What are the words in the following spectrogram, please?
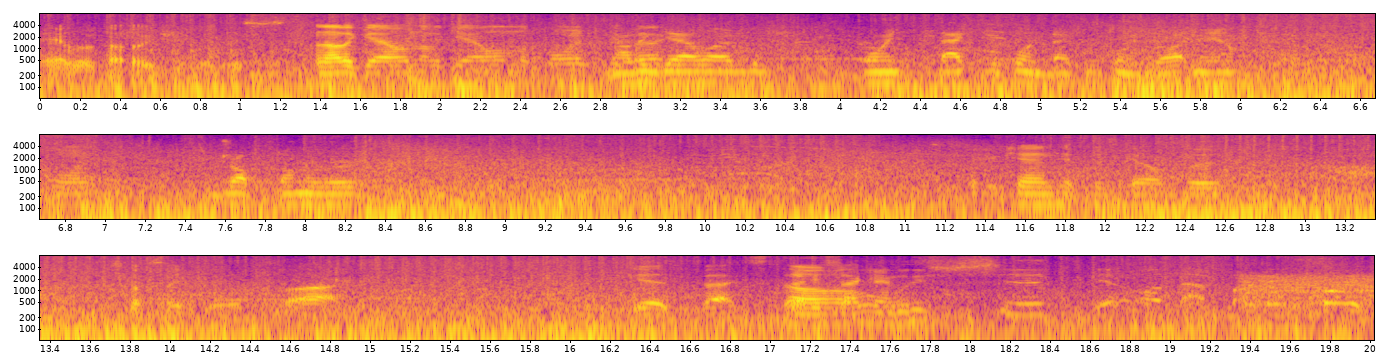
Yeah, we've got we do this. Another gal, another gal on the point. Another gal over the point, back to the point, back to the point, right now. Point. Drop it on the roof. If you can hit this gal too. It's got C4. Fuck. Get back. 30 seconds. Holy shit. Get on that fucking point.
